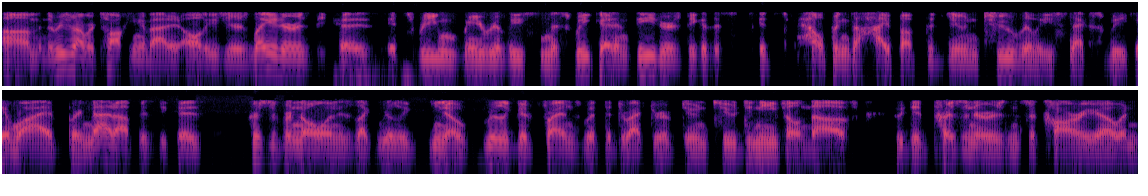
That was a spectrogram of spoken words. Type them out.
Um, and the reason why we're talking about it all these years later is because it's re released in this weekend in theaters because it's it's helping to hype up the Dune 2 release next week. And why I bring that up is because Christopher Nolan is like really, you know, really good friends with the director of Dune 2, Denis Villeneuve, who did Prisoners and Sicario and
